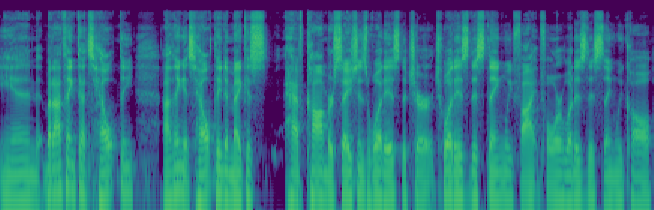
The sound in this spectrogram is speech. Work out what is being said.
And, but I think that's healthy. I think it's healthy to make us have conversations. What is the church? What is this thing we fight for? What is this thing we call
